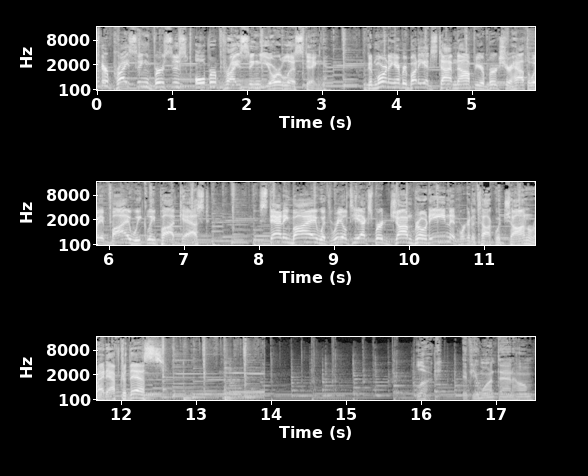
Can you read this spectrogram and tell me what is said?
underpricing versus overpricing your listing. Good morning, everybody. It's time now for your Berkshire Hathaway bi weekly podcast. Standing by with realty expert John Brodeen, and we're going to talk with John right after this. Look, if you want that home,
